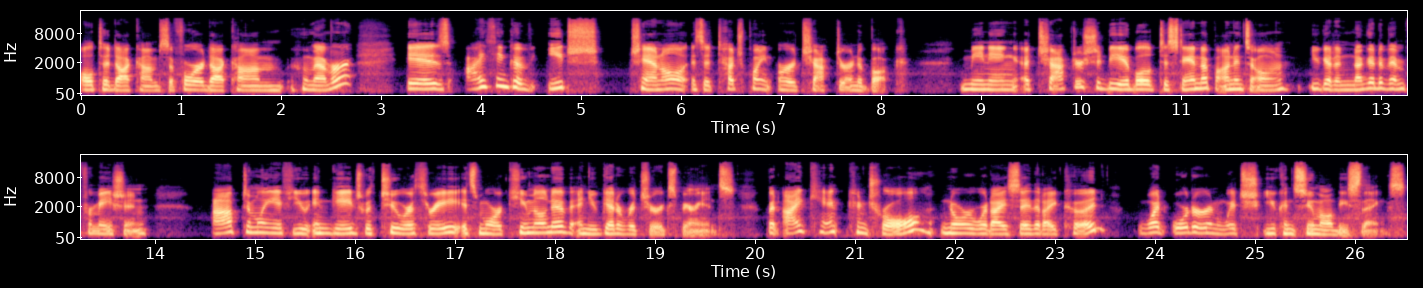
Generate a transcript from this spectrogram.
Ulta.com, Sephora.com, whomever, is I think of each channel as a touch point or a chapter in a book, meaning a chapter should be able to stand up on its own. You get a nugget of information. Optimally, if you engage with two or three, it's more cumulative and you get a richer experience. But I can't control, nor would I say that I could, what order in which you consume all these things.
